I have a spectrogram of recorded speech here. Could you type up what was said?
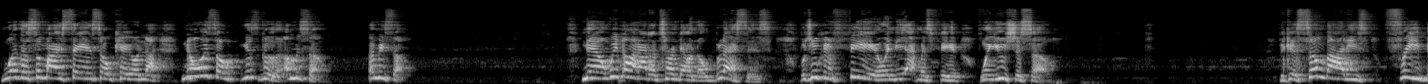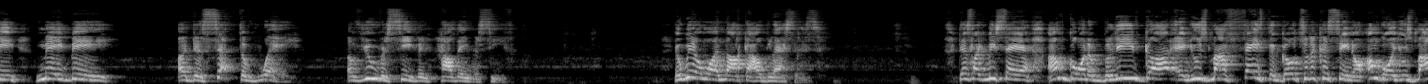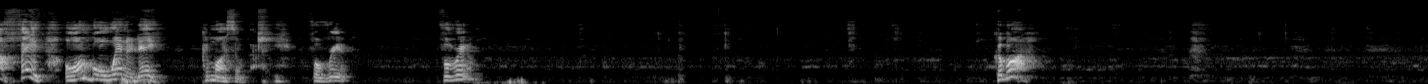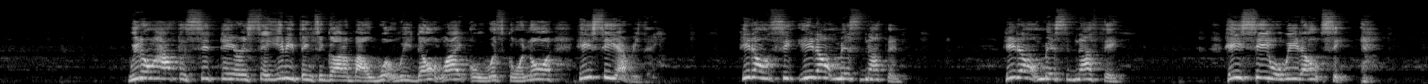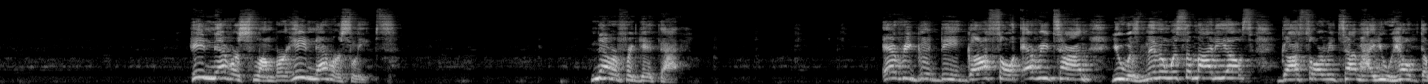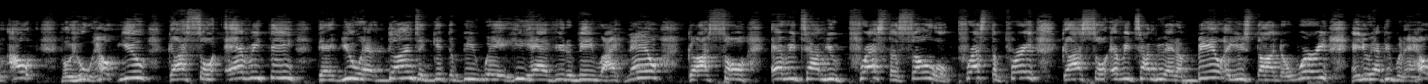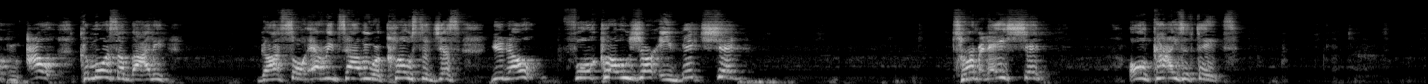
Whether somebody say it's okay or not. No, it's okay. It's good. I'm gonna sow. Let me sow. Now we know how to turn down no blessings, but you can feel in the atmosphere when you should sow. Because somebody's freebie may be a deceptive way of you receiving how they receive. And we don't want to knock out blessings. That's like me saying, I'm going to believe God and use my faith to go to the casino. I'm going to use my faith or I'm going to win today. Come on, somebody. For real. For real. Come on. We don't have to sit there and say anything to God about what we don't like or what's going on. He see everything. He don't see, he don't miss nothing. He don't miss nothing. He see what we don't see. He never slumber. He never sleeps. Never forget that. Every good deed, God saw every time you was living with somebody else. God saw every time how you helped them out and who helped you. God saw everything that you have done to get to be where He have you to be right now. God saw every time you pressed the soul or pressed the pray. God saw every time you had a bill and you started to worry and you had people to help you out. Come on, somebody. God saw every time we were close to just, you know, foreclosure, eviction, termination, all kinds of things.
